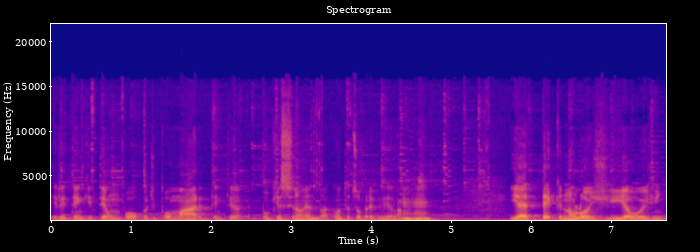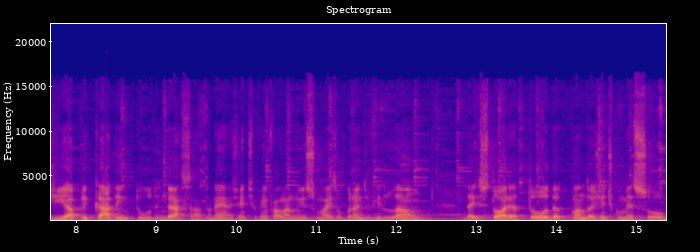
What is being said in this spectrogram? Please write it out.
ele tem que ter um pouco de pomar, ele tem que ter, porque senão ele não dá conta de sobreviver lá. Uhum. E a tecnologia hoje em dia aplicada em tudo, engraçado, né? A gente vem falando isso, mas o grande vilão da história toda, quando a gente começou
